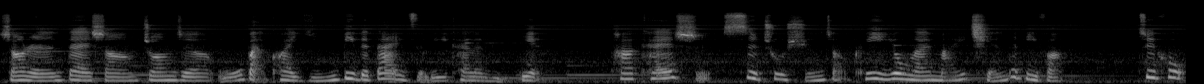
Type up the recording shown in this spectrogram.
商人带上装着五百块银币的袋子，离开了旅店。他开始四处寻找可以用来埋钱的地方。最后，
